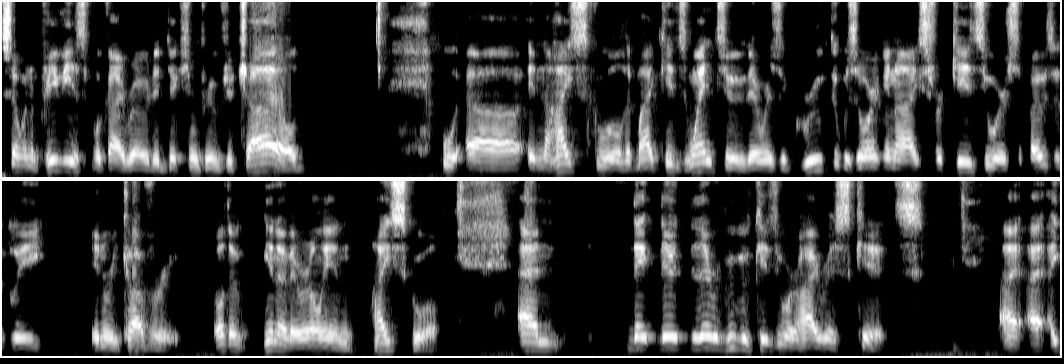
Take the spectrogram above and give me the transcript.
So in a previous book I wrote, Addiction-Proof Your Child, uh, in the high school that my kids went to, there was a group that was organized for kids who were supposedly in recovery, although you know they were only in high school, and they they they were a group of kids who were high risk kids. I, I,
